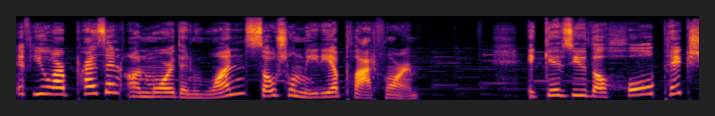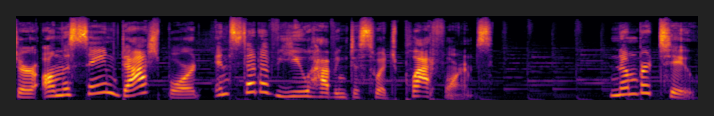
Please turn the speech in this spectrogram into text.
if you are present on more than one social media platform. It gives you the whole picture on the same dashboard instead of you having to switch platforms. Number 2.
